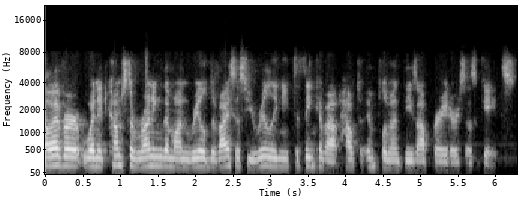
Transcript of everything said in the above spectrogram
However, when it comes to running them on real devices, you really need to think about how to implement these operators as gates.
